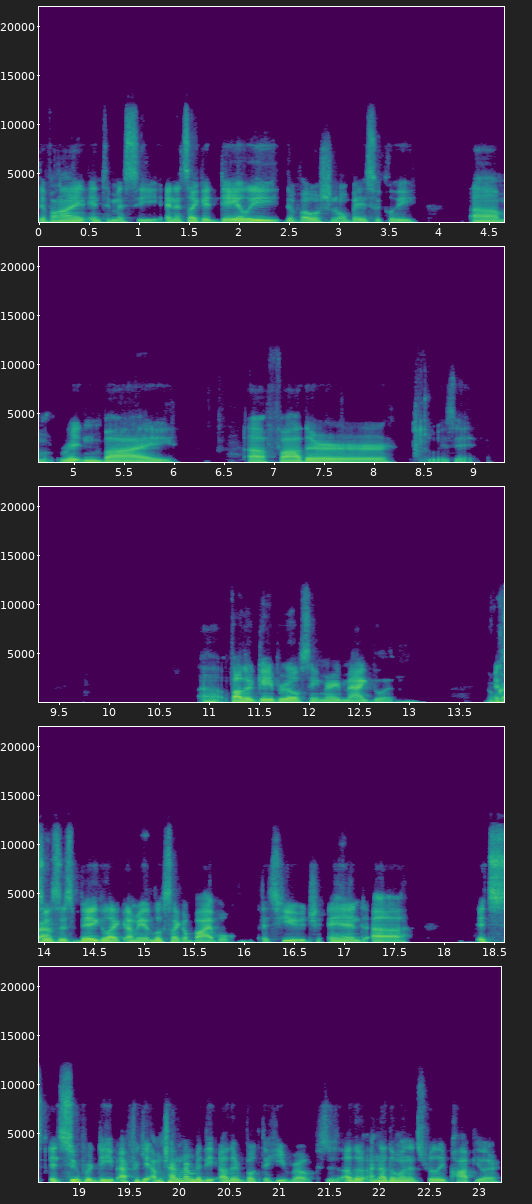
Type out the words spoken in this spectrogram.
Divine Intimacy, and it's like a daily devotional, basically, um, written by uh, Father. Who is it? Uh, Father Gabriel of Saint Mary Magdalene, And so it's this big, like, I mean, it looks like a Bible. It's huge. And uh it's it's super deep. I forget, I'm trying to remember the other book that he wrote because there's other another one that's really popular.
